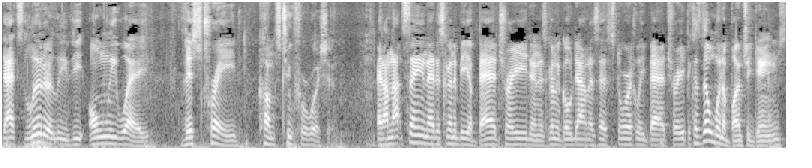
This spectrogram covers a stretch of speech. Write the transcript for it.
That's literally the only way this trade comes to fruition. And I'm not saying that it's going to be a bad trade and it's going to go down as a historically bad trade because they'll win a bunch of games.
